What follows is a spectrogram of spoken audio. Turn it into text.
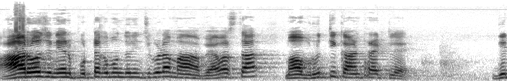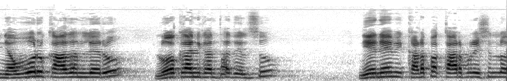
ఆ రోజు నేను పుట్టకముందు నుంచి కూడా మా వ్యవస్థ మా వృత్తి కాంట్రాక్ట్లే దీన్ని ఎవ్వరూ కాదనలేరు. లోకానికంతా తెలుసు. నేనేమి కడప కార్పొరేషన్లో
